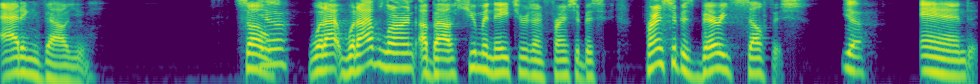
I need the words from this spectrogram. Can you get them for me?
adding value. So Yeah. what I what I've learned about human nature and friendship is friendship is very selfish. Yeah. And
